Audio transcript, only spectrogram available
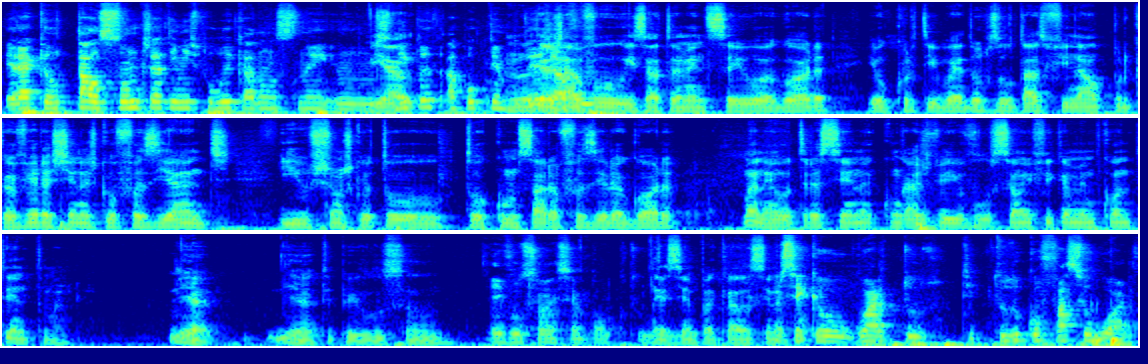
era aquele tal som que já tinhas publicado um, sni- um Yeah. snippet há pouco tempo. No Deja Vu. Vu, exatamente, saiu agora. Eu curti bem do resultado final, porque a ver as cenas que eu fazia antes e os sons que eu estou a começar a fazer agora, mano, é outra cena que um gajo vê a evolução e fica mesmo contente, mano. Yeah. Yeah, tipo a evolução. A evolução é sempre algo que tu... É sempre aquela Por cena. isso é que eu guardo tudo. Tipo, tudo o que eu faço eu guardo.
